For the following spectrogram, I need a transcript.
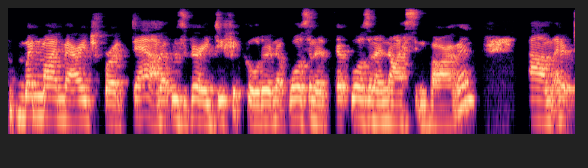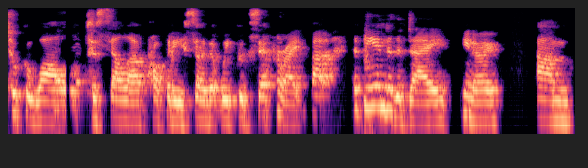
when my marriage broke down, it was very difficult and it wasn't a, it wasn't a nice environment. Um, and it took a while to sell our property so that we could separate. But at the end of the day, you know, um,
